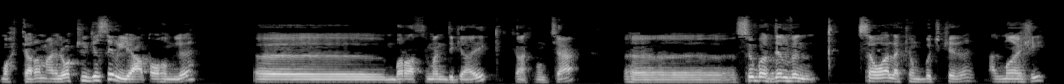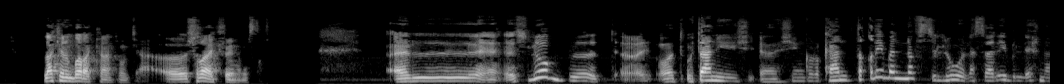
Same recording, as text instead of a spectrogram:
محترم على الوقت القصير اللي أعطوهم له. آه مباراة ثمان دقائق. كانت ممتعة. آه سوبر ديلفن سوى له كم كذا على الماشي لكن المباراة كانت ممتعة. آه، إيش رأيك فيها مصطفى؟ الأسلوب أوتاني شينجرو كان تقريبا نفس اللي هو الأساليب اللي إحنا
